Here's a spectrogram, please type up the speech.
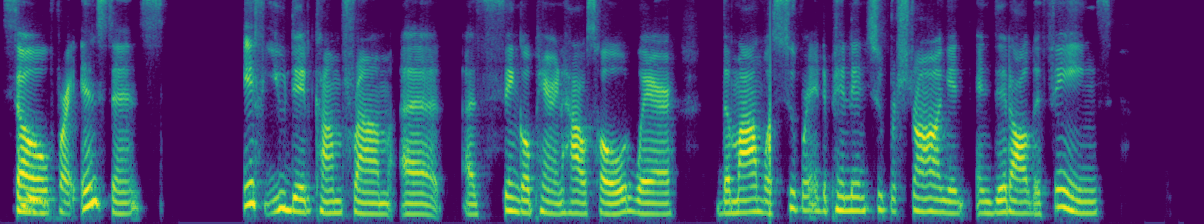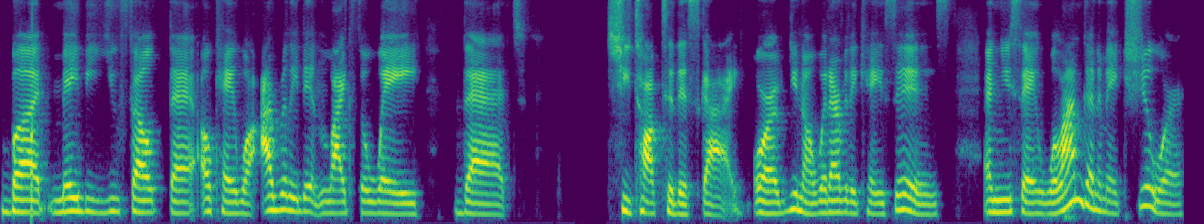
So, mm. for instance, if you did come from a, a single parent household where the mom was super independent, super strong, and, and did all the things, but maybe you felt that, okay, well, I really didn't like the way that she talked to this guy, or, you know, whatever the case is. And you say, well, I'm going to make sure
